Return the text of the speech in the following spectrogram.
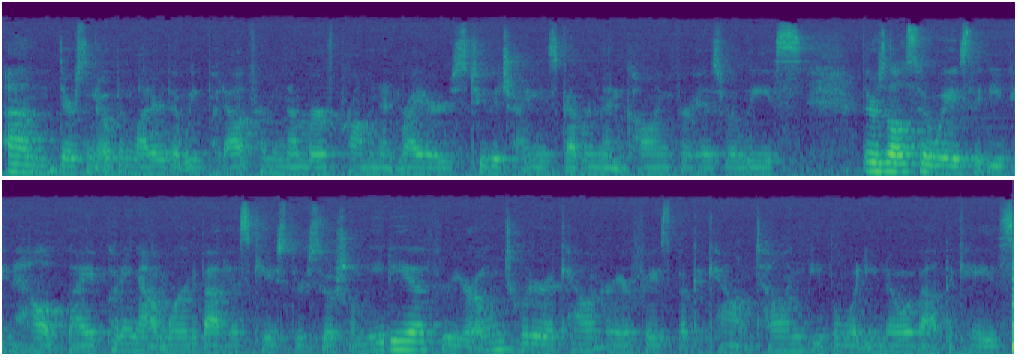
Um, there's an open letter that we put out from a number of prominent writers to the Chinese government calling for his release. There's also ways that you can help by putting out word about his case through social media, through your own Twitter account or your Facebook account, telling people what you know about the case.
